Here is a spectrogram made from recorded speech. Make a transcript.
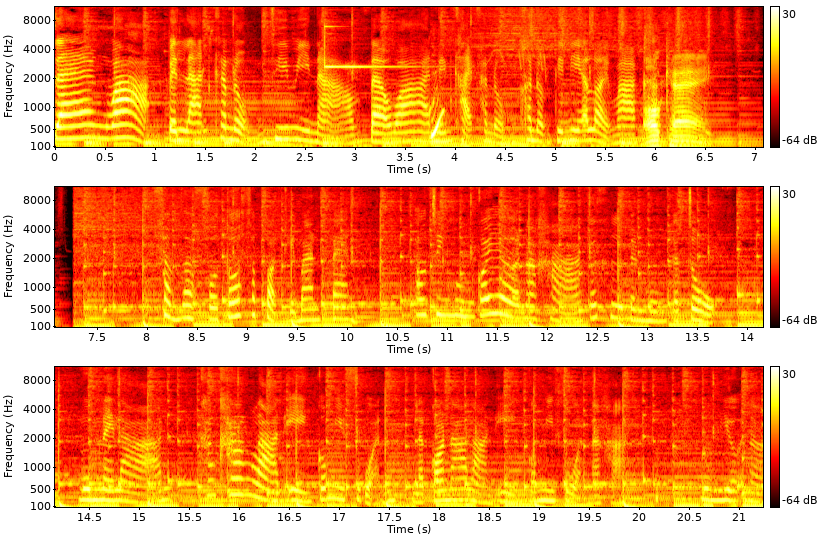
แจ้งว่าเป็นร้านขนมที่มีน้ำแปลว่าเน้นขายขนมขนมที่นี่อร่อยมาก Okay. สำหรับโฟโต้สปอตที่บ้านแป้น เอาจริงมุมก็เยอะนะคะ ก็คือเป็นมุมกระจก มุมในร้าน ข้างๆร้านเองก็มีสวน แล้วก็หน้าร้านเองก็มีสวนนะคะ มุมเยอะนะ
